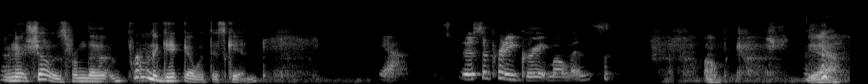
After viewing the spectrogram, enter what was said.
and Mhm. it shows from the from the get go with this kid. Yeah. There's some pretty great moments. Oh my gosh, yeah.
